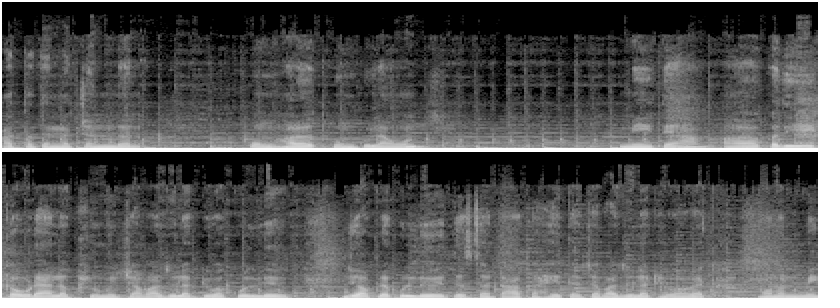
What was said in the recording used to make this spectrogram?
आता त्यांना चंदन कुं हळद कुंकू लावून मी त्या कधीही कवड्या लक्ष्मीच्या बाजूला किंवा कुलदेव जे आपल्या कुलदेवतेचा टाक आहे त्याच्या बाजूला ठेवाव्यात. म्हणून मी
